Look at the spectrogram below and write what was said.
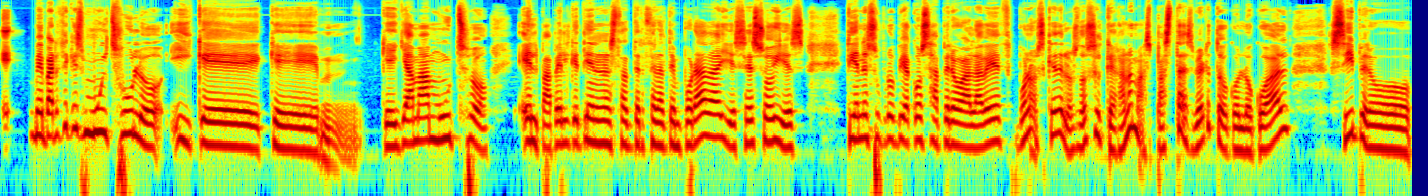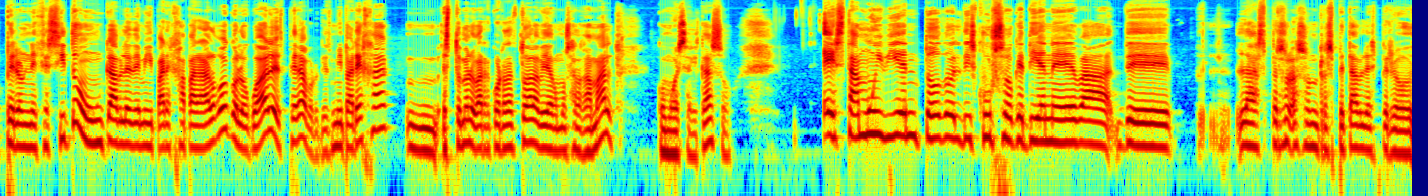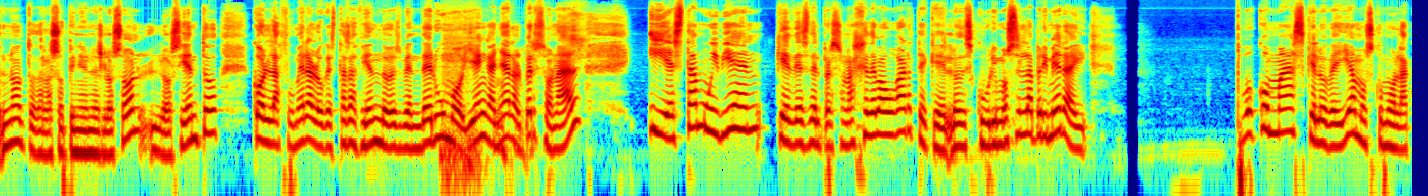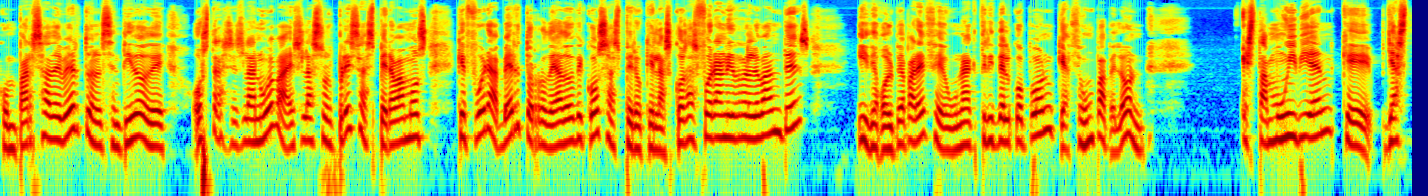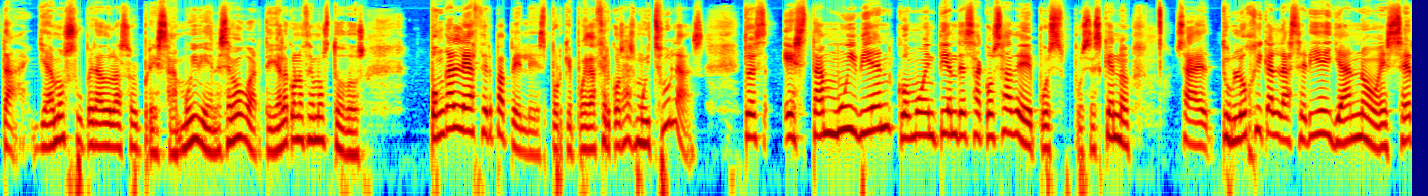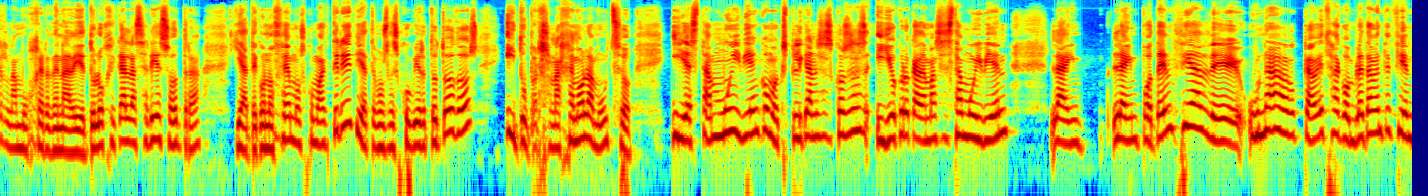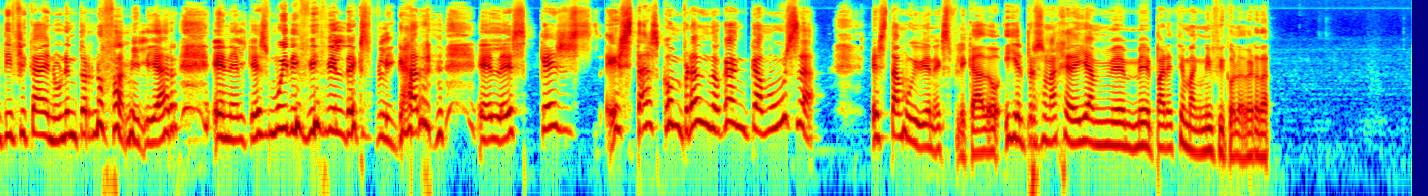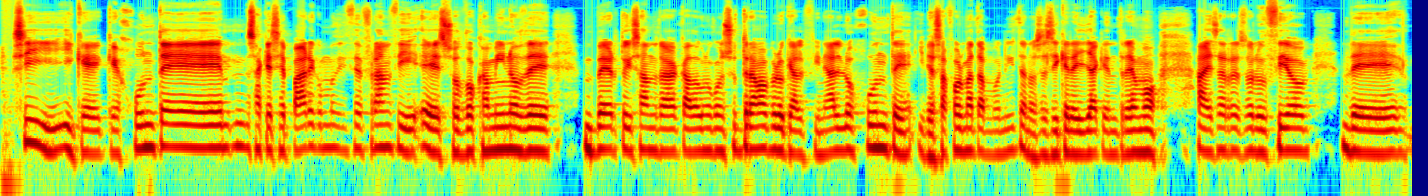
eh, me parece que es muy chulo y que, que, que llama mucho el papel que tiene en esta tercera temporada y es eso y es tiene su propia cosa pero a la vez bueno es que de los dos el que gana más pasta es Berto con lo cual sí pero pero necesito un cable de mi pareja para algo con lo cual espera porque es mi pareja mm, esto me lo va a recordar toda la vida como salga mal como es el caso. Está muy bien todo el discurso que tiene Eva de las personas son respetables, pero no todas las opiniones lo son, lo siento. Con la Zumera lo que estás haciendo es vender humo y engañar al personal. Y está muy bien que desde el personaje de Baugarte, que lo descubrimos en la primera y poco más que lo veíamos como la comparsa de Berto en el sentido de, ostras, es la nueva, es la sorpresa, esperábamos que fuera Berto rodeado de cosas, pero que las cosas fueran irrelevantes, y de golpe aparece una actriz del copón que hace un papelón está muy bien que ya está, ya hemos superado la sorpresa. Muy bien, ese Bogarte, ya la conocemos todos. Pónganle a hacer papeles, porque puede hacer cosas muy chulas. Entonces, está muy bien cómo entiende esa cosa de, pues, pues es que no. O sea, tu lógica en la serie ya no es ser la mujer de nadie, tu lógica en la serie es otra. Ya te conocemos como actriz, ya te hemos descubierto todos y tu personaje mola mucho. Y está muy bien cómo explican esas cosas y yo creo que además está muy bien la la impotencia de una cabeza completamente científica en un entorno familiar en el que es muy difícil de explicar el es que es, estás comprando cancamusa. Está muy bien explicado y el personaje de ella me parece magnífico, la verdad. Sí, y que, que, junte, o sea, que separe, como dice Franci, esos dos caminos de Berto y Sandra, cada uno con su trama, pero que al final los junte y de esa forma tan bonita. No sé si queréis ya que entremos a esa resolución de.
